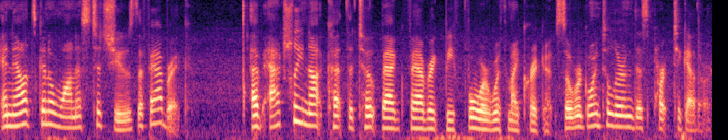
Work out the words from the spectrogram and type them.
and now it's going to want us to choose the fabric. I've actually not cut the tote bag fabric before with my Cricut, so we're going to learn this part together.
